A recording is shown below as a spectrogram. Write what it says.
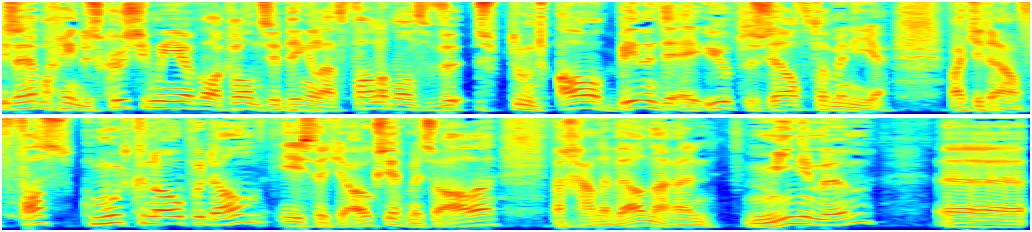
er helemaal geen discussie meer welk land je dingen laat vallen, want we doen het allemaal binnen de EU op dezelfde manier. Wat je eraan vast moet knopen dan, is dat je ook zegt met z'n allen, we gaan er wel naar een minimum uh,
